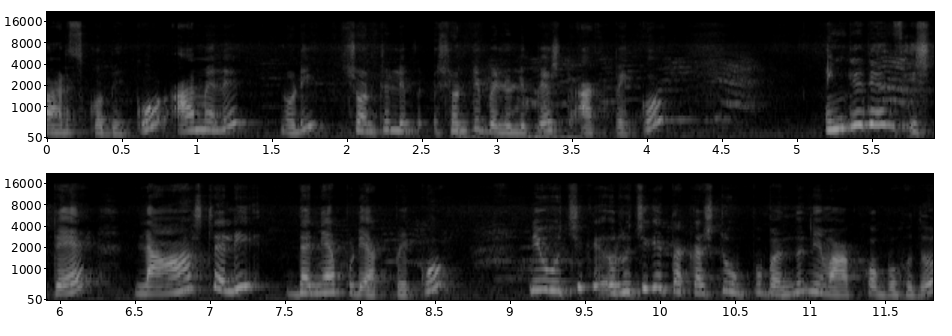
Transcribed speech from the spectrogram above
ಬಾಡಿಸ್ಕೋಬೇಕು. ಆಮೇಲೆ ನೋಡಿ, ಶುಂಠಿ ಶುಂಠಿ, ಬೆಳ್ಳುಳ್ಳಿ ಪೇಸ್ಟ್ ಹಾಕಬೇಕು. ಇಂಗ್ರೀಡಿಯೆಂಟ್ಸ್ ಇಷ್ಟೇ. ಲಾಸ್ಟಲ್ಲಿ ಧನಿಯಾ ಪುಡಿ ಹಾಕಬೇಕು. ನೀವು ರುಚಿಗೆ ರುಚಿಗೆ ತಕ್ಕಷ್ಟು ಉಪ್ಪು ಬಂದು ನೀವು ಹಾಕ್ಕೋಬಹುದು.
